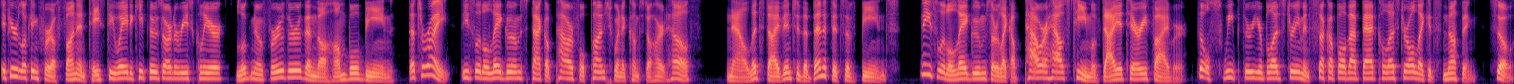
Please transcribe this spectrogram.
If you're looking for a fun and tasty way to keep those arteries clear, look no further than the humble bean. That's right, these little legumes pack a powerful punch when it comes to heart health. Now let's dive into the benefits of beans. These little legumes are like a powerhouse team of dietary fiber. They'll sweep through your bloodstream and suck up all that bad cholesterol like it's nothing. So,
